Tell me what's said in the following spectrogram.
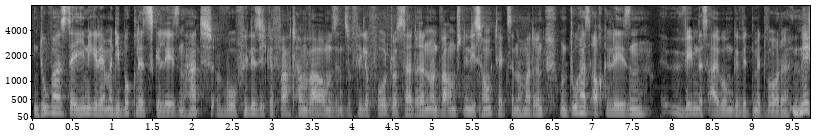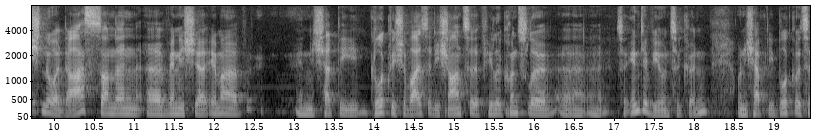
du warst derjenige, der immer die Booklets gelesen hat, wo viele sich gefragt haben, warum sind so viele Fotos da drin und warum stehen die Songtexte nochmal drin. Und du hast auch gelesen, wem das Album gewidmet wurde. Nicht nur das, sondern äh, wenn ich ja immer, ich hatte die, glücklicherweise die Chance, viele Künstler äh, zu interviewen zu können. Und ich habe die Booklets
